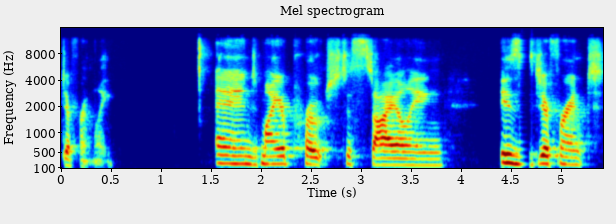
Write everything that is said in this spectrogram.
differently. And my approach to styling is different.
